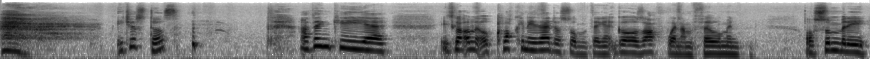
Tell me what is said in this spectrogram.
he just does. I think he uh, he's got a little clock in his head or something. It goes off when I'm filming. Or somebody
